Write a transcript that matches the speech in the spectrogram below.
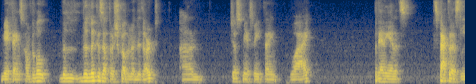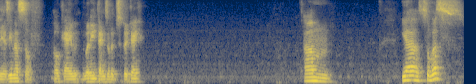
make things comfortable? The, the look is that they're scrubbing in the dirt and just makes me think why? But then again, it's it's back to this laziness of okay, we need things that look spooky. Um, yeah, so this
